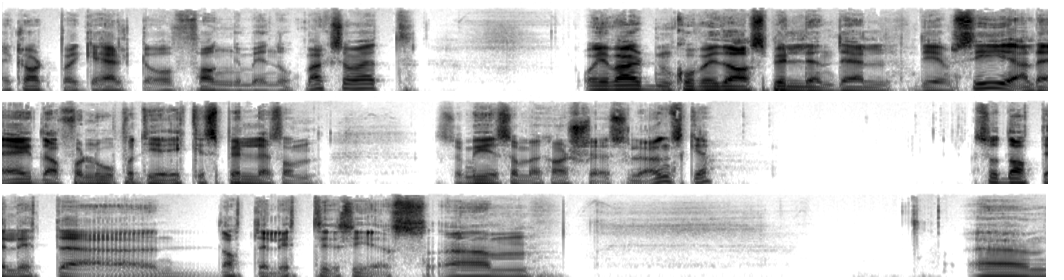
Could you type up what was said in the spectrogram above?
Det klarte bare ikke helt å fange min oppmerksomhet. Og i verden hvor vi da spiller en del DMC, eller jeg da for nå på tida ikke spiller sånn så mye som jeg kanskje skulle ønske, så datt det litt, eh, datt det litt til sides. Um, um,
